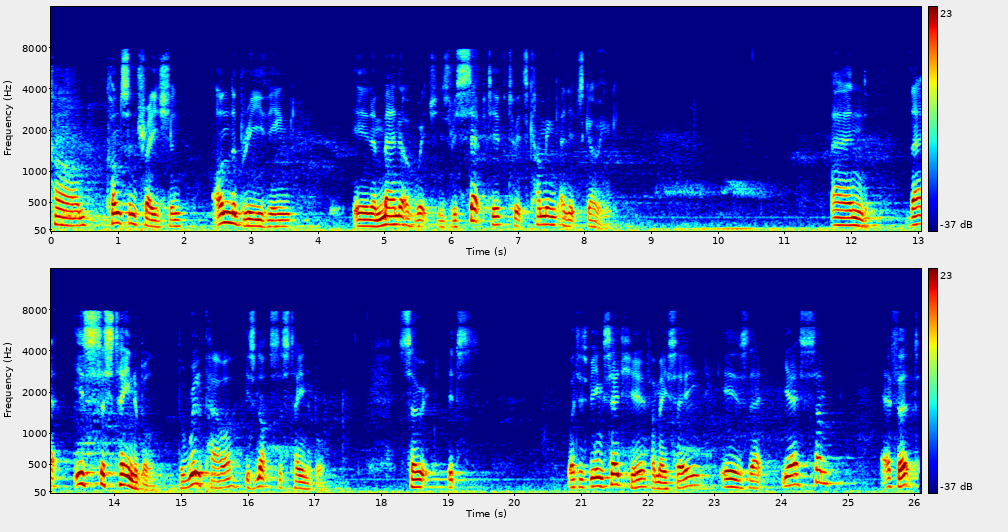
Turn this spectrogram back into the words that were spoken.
calm concentration on the breathing in a manner of which is receptive to its coming and its going. And that is sustainable. The willpower is not sustainable. So it's what is being said here, if I may say, is that yes, some effort,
